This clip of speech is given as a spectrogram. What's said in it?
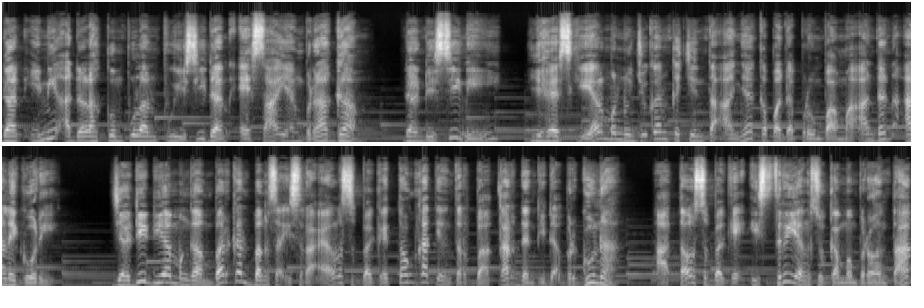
dan ini adalah kumpulan puisi dan esai yang beragam. Dan di sini, Yehezkiel menunjukkan kecintaannya kepada perumpamaan dan alegori. Jadi dia menggambarkan bangsa Israel sebagai tongkat yang terbakar dan tidak berguna, atau sebagai istri yang suka memberontak,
